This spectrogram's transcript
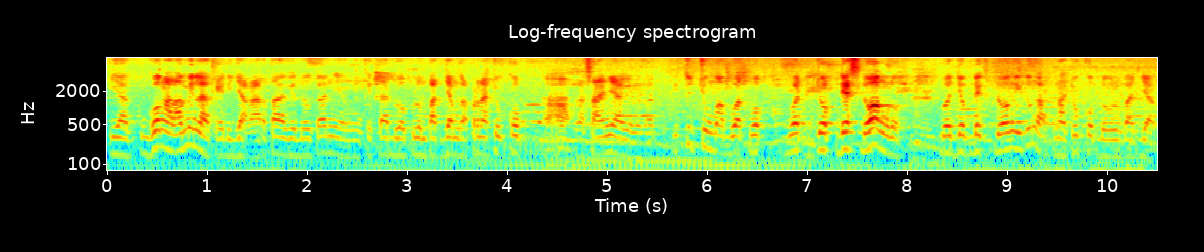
ya gue ngalamin lah kayak di Jakarta gitu kan yang kita 24 jam nggak pernah cukup Ah. rasanya gitu kan. Itu cuma buat buat job desk doang loh. Buat job desk doang itu nggak pernah cukup 24 jam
